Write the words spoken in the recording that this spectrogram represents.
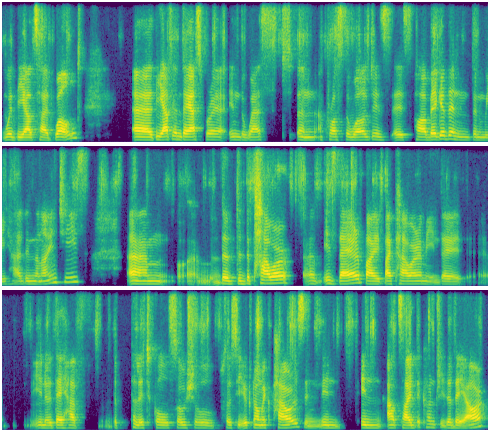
with the outside world. Uh, the Afghan diaspora in the West and across the world is, is far bigger than, than we had in the 90s. Um, um, the, the, the power um, is there by by power. I mean, they you know they have the political, social, socioeconomic powers in in in outside the country that they are,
